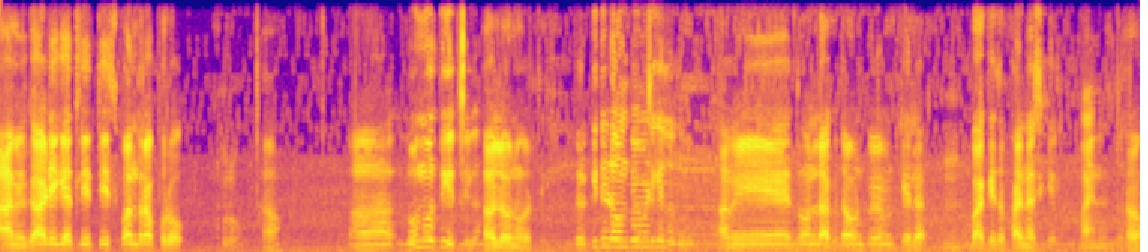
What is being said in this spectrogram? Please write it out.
आम्ही गाडी घेतली तीस पंधरा प्रो. हा. अ, लोनवरती घेतली का? हा, लोनवरती तर किती डाऊन पेमेंट केलं तुम्ही? आम्ही दोन लाख डाऊन पेमेंट केलं. बाकीचं फायनान्स केलं. फायनान्स हो.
